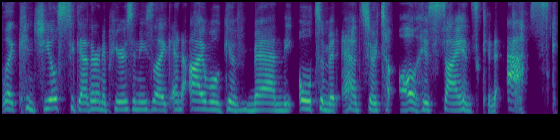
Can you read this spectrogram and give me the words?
like congeals together and appears and he's like and i will give man the ultimate answer to all his science can ask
